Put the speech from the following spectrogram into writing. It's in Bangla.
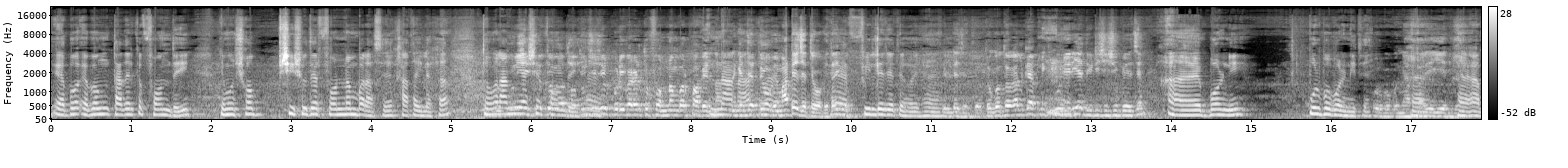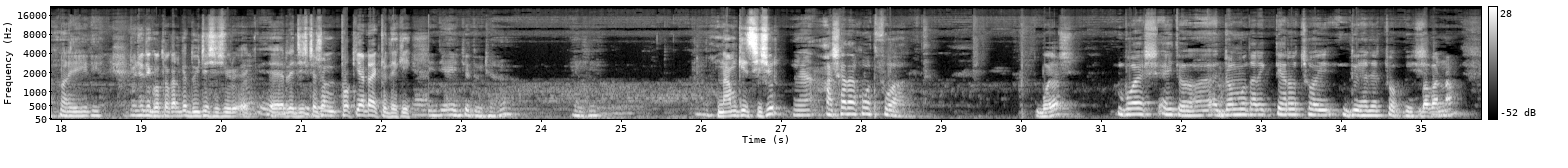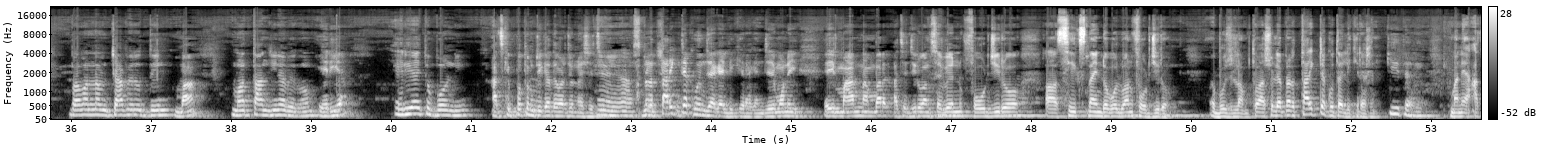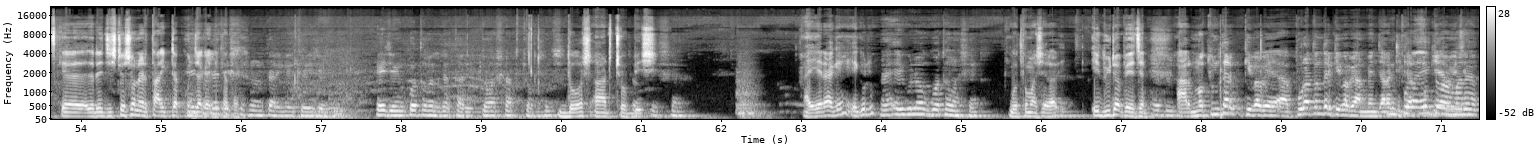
এবং তাদেরকে ফোন দেই। যেমন সব শিশুদের ফোন নাম্বার আছে খাতায় লেখা। তখন আমি এসে ফোন দিই শিশুর পরিবারের তো ফোন নাম্বার পাবেন না। যেতে হবে হ্যাঁ। মাঠে যেতে হবে তাই হ্যাঁ ফিল্ডে যেতে হয় হ্যাঁ। ফিল্ডে যেতে হবে। তো গতকালকে আপনি কোন এরিয়া দুইটি শিশু পেয়েছেন? বর্ণি পূর্ব বর্ণিতে। হ্যাঁ আপনার এই হ্যাঁ একটু যদি গতকালকে দুইটি শিশুর রেজিস্ট্রেশন প্রক্রিয়াটা একটু দেখি। যে এই যে দুইটা হ্যাঁ। এই যে। নাম কি শিশুর? আশাদ আহমদ ফুয়াদ। বয়স? বয়স এই তো জন্ম তারিখ তেরো ছয় দুই হাজার চব্বিশ। বাবার নাম? বাবার নাম জাবের উদ্দিন। মা? মা তানজিনা বেগম। এরিয়া? এরিয়ায় তো বর্ণি আজকে প্রথম টিকা দেওয়ার জন্য এসেছে। হ্যাঁ, আপনারা তারিখটা কোন জায়গায় লিখে রাখেন? যেমন এই এই মার নাম্বার আছে zero one seven four zero six nine double one four zero. বুঝলাম। তো আসলে আপনার তারিখটা কোথায় লিখে রাখেন? কি তারিখ? মানে আজকে রেজিস্ট্রেশনের তারিখটা কোন জায়গায় লেখা থাকে এই যে গতকালকার তারিখ দশ আট চব্বিশ। দশ আট চব্বিশ। হ্যাঁ। আর এর আগে এগুলো? হ্যাঁ, এইগুলো গত মাসে। গত মাসের আর এই দুইটা পেয়েছেন। আর নতুনদের কীভাবে পুরাতনদের কীভাবে আনবেন যারা রয়েছে? মানে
